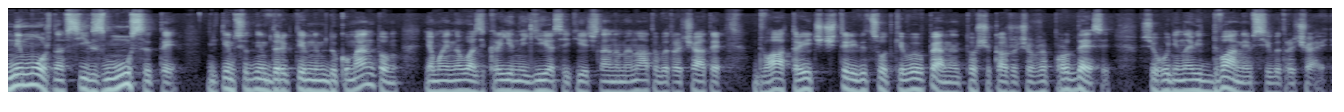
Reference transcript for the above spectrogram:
не можна всіх змусити якимсь одним директивним документом, я маю на увазі країни ЄС, які є членами НАТО, витрачати 2, 3 чи 4 відсотки ВВП, не то, що кажучи вже про 10. Сьогодні навіть 2 не всі витрачають.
